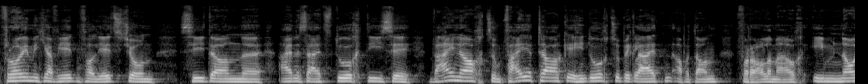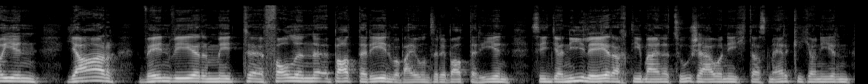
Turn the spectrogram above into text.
freue mich auf jeden Fall jetzt schon, Sie dann äh, einerseits durch diese Weihnachts- und Feiertage hindurch zu begleiten, aber dann vor allem auch im neuen Jahr, wenn wir mit äh, vollen Batterien, wobei unsere Batterien sind ja nie leer, auch die meiner Zuschauer nicht, das merke ich an ihren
